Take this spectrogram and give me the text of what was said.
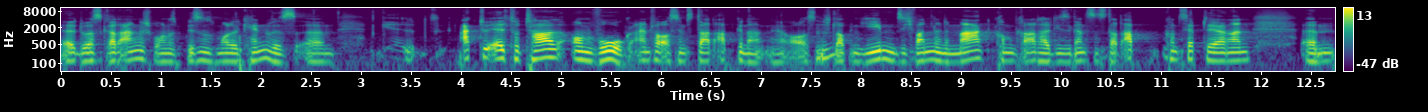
Äh, du hast gerade angesprochen, das Business Model Canvas. Ähm, aktuell total en vogue, einfach aus dem Start-up-Gedanken heraus. Und ich mhm. glaube, in jedem sich wandelnden Markt kommen gerade halt diese ganzen Start-up-Konzepte heran. Ähm,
